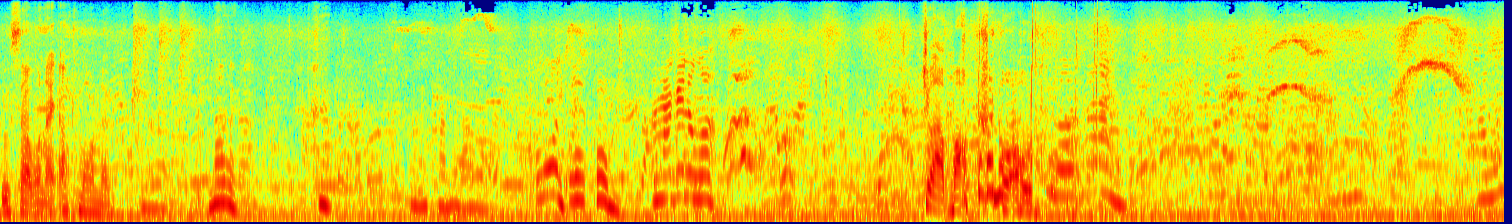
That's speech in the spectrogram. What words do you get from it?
ទូរស័ព្ទអូនឯងអស់ថ្មនៅនៅហើយនេះខាំដល់អូយអេកុំអាម៉ាគេនោះហ៎ចុះអាបោះតើនោះអូនហ្នឹងអា មិន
